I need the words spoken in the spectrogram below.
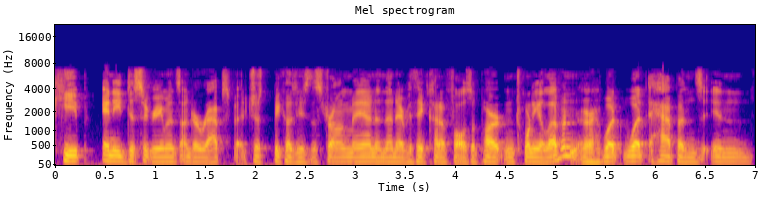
keep any disagreements under wraps but just because he's the strong man and then everything kind of falls apart in 2011 or what what happens in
